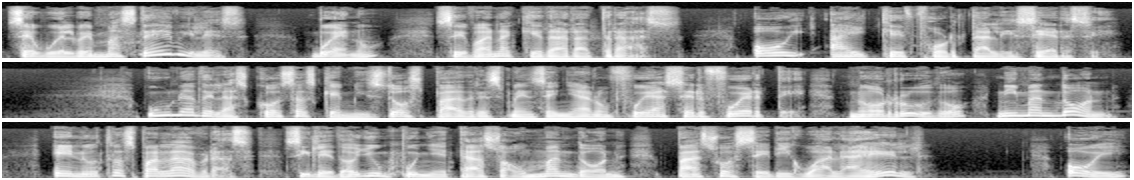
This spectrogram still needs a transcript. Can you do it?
Se vuelven más débiles. Bueno, se van a quedar atrás. Hoy hay que fortalecerse. Una de las cosas que mis dos padres me enseñaron fue a ser fuerte, no rudo ni mandón. En otras palabras, si le doy un puñetazo a un mandón, paso a ser igual a él. Hoy,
